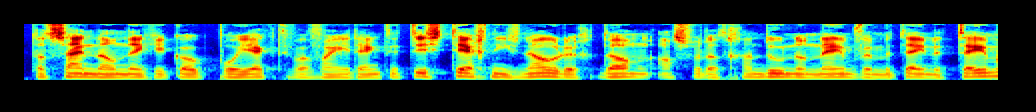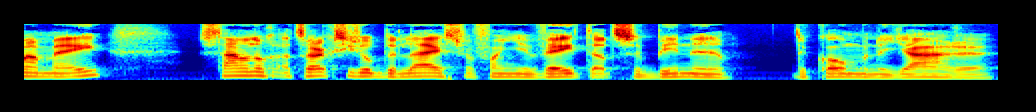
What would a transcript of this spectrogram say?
Dat zijn dan denk ik ook projecten waarvan je denkt, het is technisch nodig. Dan als we dat gaan doen, dan nemen we meteen het thema mee. Staan er nog attracties op de lijst waarvan je weet dat ze binnen de komende jaren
